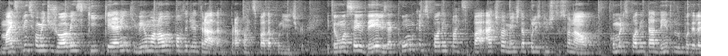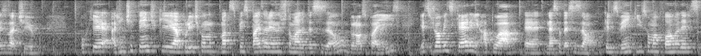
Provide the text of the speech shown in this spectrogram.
mas principalmente jovens que querem que venha uma nova porta de entrada para participar da política. Então, o anseio deles é como que eles podem participar ativamente da política institucional, como eles podem estar dentro do poder legislativo porque a gente entende que a política é uma das principais arenas de tomada de decisão do nosso país e esses jovens querem atuar é, nessa decisão, porque eles veem que isso é uma forma deles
